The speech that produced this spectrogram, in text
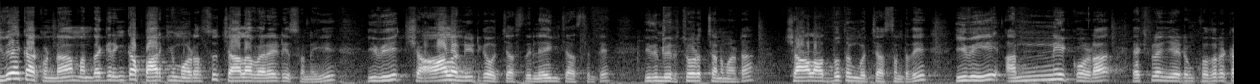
ఇవే కాకుండా మన దగ్గర ఇంకా పార్కింగ్ మోడల్స్ చాలా వెరైటీస్ ఉన్నాయి. ఇవి చాలా నీట్గా వచ్చేస్తుంది లేయింగ్ చేస్తుంటే. ఇది మీరు చూడొచ్చు అనమాట చాలా అద్భుతంగా వచ్చేస్తుంటుంది. ఇవి అన్నీ కూడా ఎక్స్ప్లెయిన్ చేయడం కుదరక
